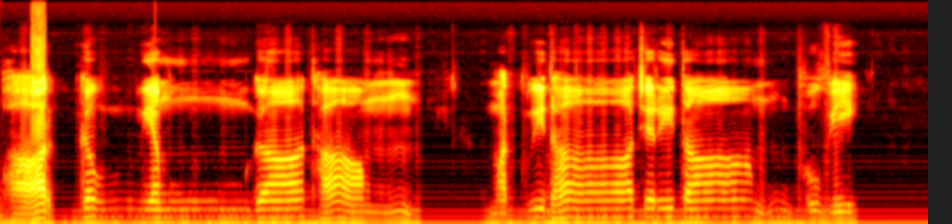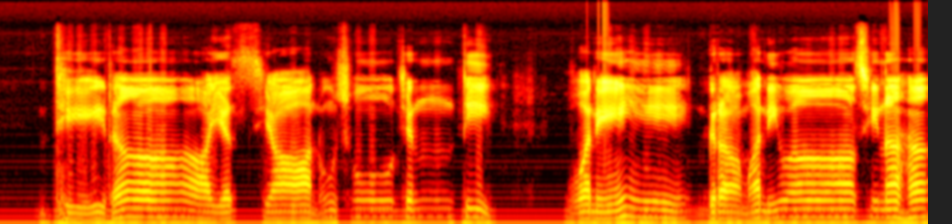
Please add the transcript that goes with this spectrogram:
भार्गव्यमूम् गाथाम् मद्विधाचरिताम् भुवि। धीरायस्यानुशोचन्ति वने ग्रामनिवासिनः।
